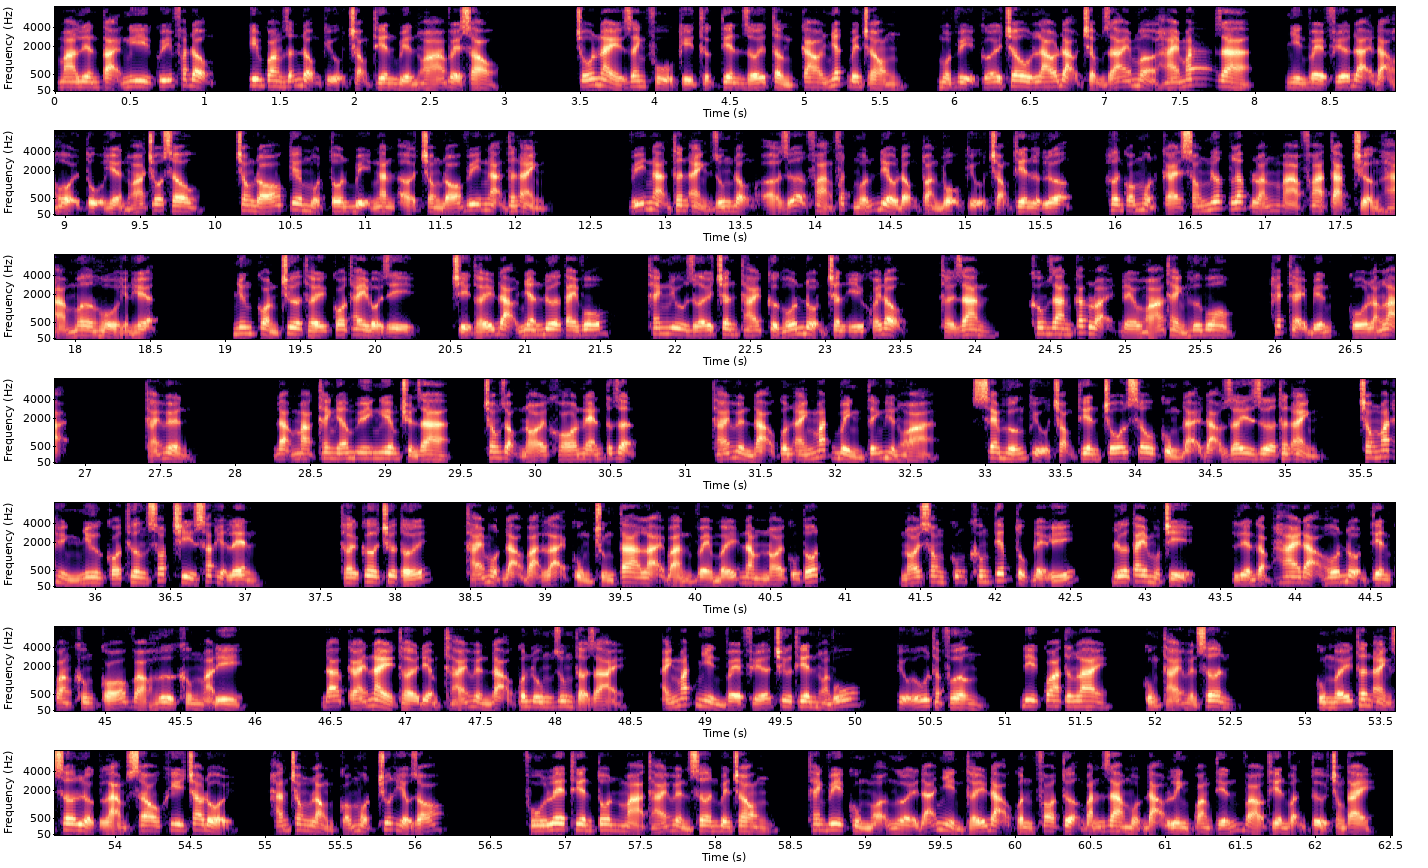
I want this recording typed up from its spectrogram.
Mà liền tại nghi quỹ phát động, kim quang dẫn động cựu trọng thiên biến hóa về sau. Chỗ này danh phủ kỳ thực tiên giới tầng cao nhất bên trong, một vị cưới châu lao đạo chậm rãi mở hai mắt ra, nhìn về phía đại đạo hội tụ hiển hóa chỗ sâu, trong đó kia một tôn bị ngăn ở trong đó vĩ nạn thân ảnh vĩ nạn thân ảnh rung động ở giữa phảng phất muốn điều động toàn bộ cựu trọng thiên lực lượng, hơn có một cái sóng nước lấp loáng mà pha tạp trường hà mơ hồ hiện hiện. Nhưng còn chưa thấy có thay đổi gì, chỉ thấy đạo nhân đưa tay vỗ, thanh lưu dưới chân thái cực hỗn độn chân ý khuấy động, thời gian, không gian các loại đều hóa thành hư vô, hết thể biến cố lắng lại. Thái huyền. Đạm mạc thanh âm uy nghiêm truyền ra, trong giọng nói khó nén tức giận. Thái huyền đạo quân ánh mắt bình tĩnh hiền hòa, xem hướng cựu trọng thiên chỗ sâu cùng đại đạo dây dưa thân ảnh, trong mắt hình như có thương xót chi sắc hiện lên. Thời cơ chưa tới, thái một đạo bạn lại cùng chúng ta lại bàn về mấy năm nói cũng tốt nói xong cũng không tiếp tục để ý, đưa tay một chỉ, liền gặp hai đạo hỗn độn tiên quang không có vào hư không mà đi. Đã cái này thời điểm thái huyền đạo quân ung dung thở dài, ánh mắt nhìn về phía chư thiên hoàn vũ, cựu U thập phương, đi qua tương lai, cùng thái huyền sơn. Cùng mấy thân ảnh sơ lược làm sau khi trao đổi, hắn trong lòng có một chút hiểu rõ. Phù lê thiên tôn mà thái huyền sơn bên trong, thanh vi cùng mọi người đã nhìn thấy đạo quân pho tượng bắn ra một đạo linh quang tiến vào thiên vận tử trong tay.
